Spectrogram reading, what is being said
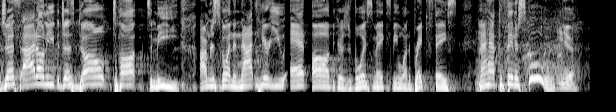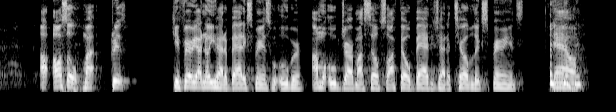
Just I don't even just don't talk to me. I'm just going to not hear you at all because your voice makes me want to break your face, and I have to finish school. Yeah. Uh, also, my Chris Kid Fury, I know you had a bad experience with Uber. I'm an Uber driver myself, so I felt bad that you had a terrible experience. Now,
